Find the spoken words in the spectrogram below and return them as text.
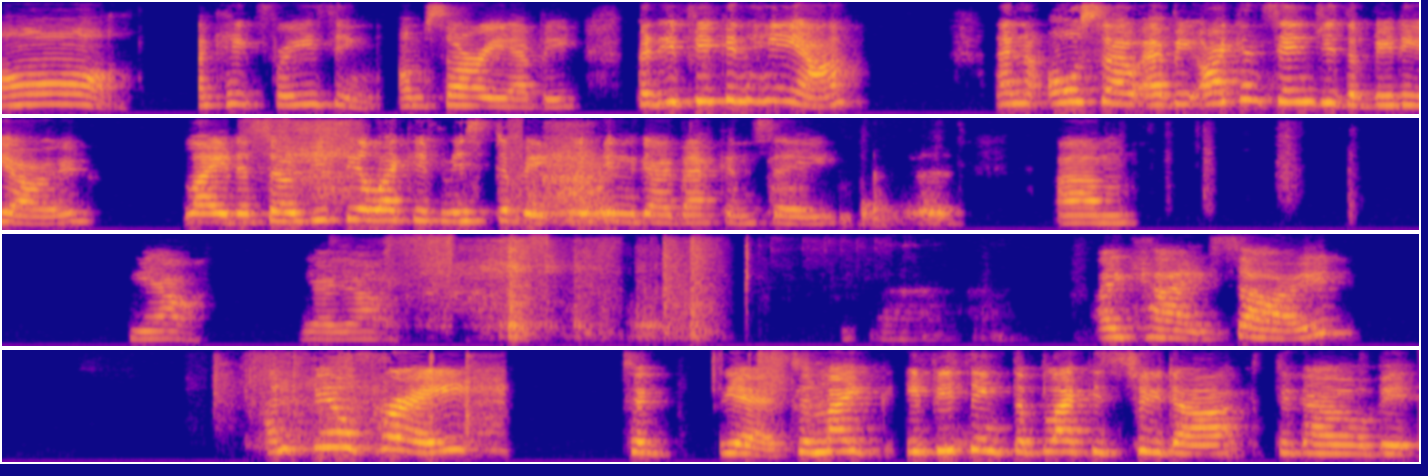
Oh, I keep freezing. I'm sorry, Abby. But if you can hear, and also, Abby, I can send you the video later. So if you feel like you've missed a bit, you can go back and see. Um, yeah, yeah, yeah. Okay, so, and feel free to, yeah, to make, if you think the black is too dark, to go a bit,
